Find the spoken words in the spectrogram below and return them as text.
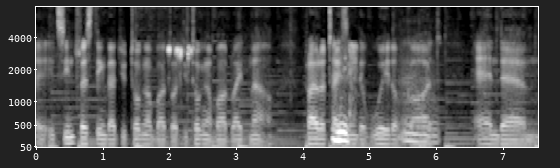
uh, it's interesting that you're talking about what you're talking about right now, prioritizing mm. the Word of mm. God and, um,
